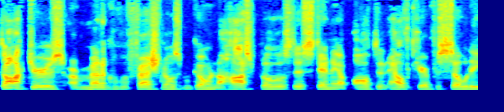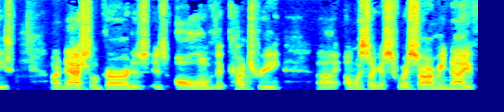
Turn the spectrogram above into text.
doctors, our medical professionals we're going to hospitals. They're standing up alternate healthcare facilities. Our National Guard is is all over the country. Uh, almost like a Swiss Army knife,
